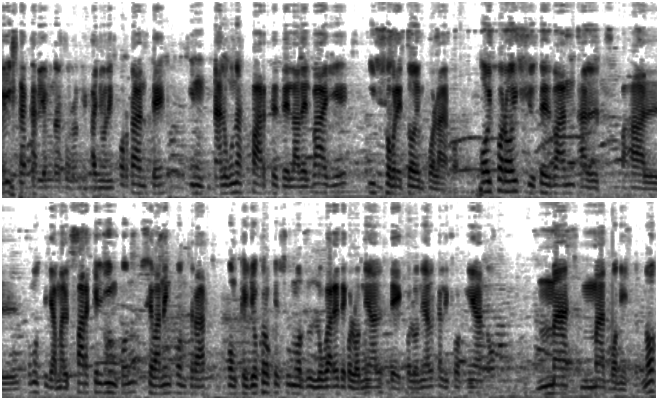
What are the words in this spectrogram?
Vista, que había una colonia española importante, en algunas partes de la del Valle y sobre todo en Polaco. Hoy por hoy, si ustedes van al, al ¿cómo se llama? Al Parque Lincoln, se van a encontrar con que yo creo que es uno de los lugares de colonial, de colonial californiano más, más bonitos, ¿no?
